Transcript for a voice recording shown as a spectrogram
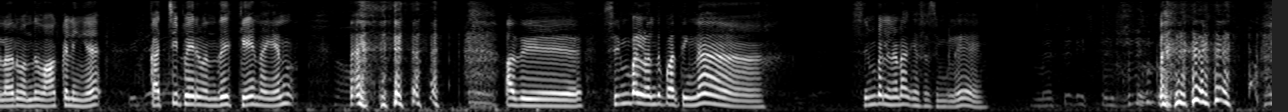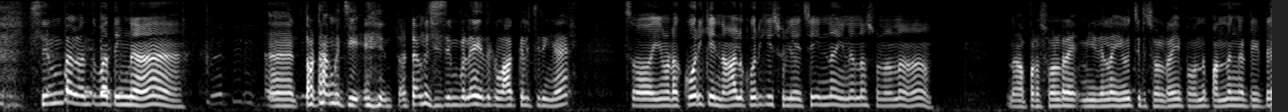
எல்லாரும் வந்து வாக்களிங்க. கட்சி பேர் வந்து கே நயன். அது சிம்பிள் வந்து பார்த்திங்கன்னா சிம்பிள் என்னடா கேச சிம்பிள் சிம்பிள் வந்து பார்த்தீங்கன்னா தொட்டாங்குச்சி. தொட்டாங்குச்சி சிம்பிளே இதுக்கு வாக்களிச்சிருங்க? ஸோ என்னோட கோரிக்கை நாலு கோரிக்கை சொல்லியாச்சு. இன்னும் என்னென்ன சொன்னேன்னா நான் அப்புறம் சொல்கிறேன் மீ இதெல்லாம் யோசிச்சுட்டு சொல்கிறேன் இப்போ வந்து பந்தம் கட்டிட்டு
